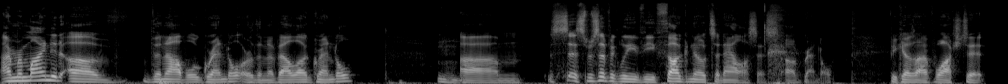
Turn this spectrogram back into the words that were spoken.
I'm reminded of the novel Grendel or the novella Grendel, um, specifically the Thug Notes analysis of Grendel, because I've watched it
